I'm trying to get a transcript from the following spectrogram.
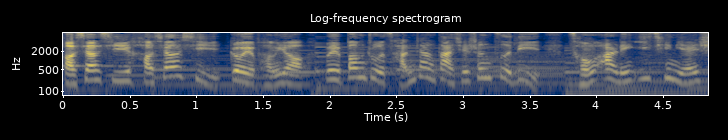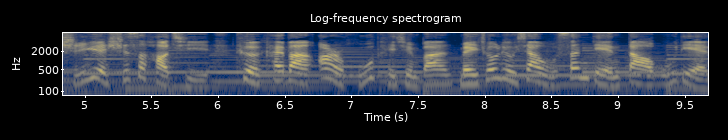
好消息，好消息！各位朋友，为帮助残障大学生自立，从二零一七年十月十四号起，特开办二胡培训班，每周六下午三点到五点，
